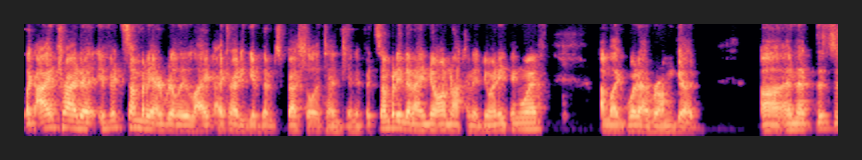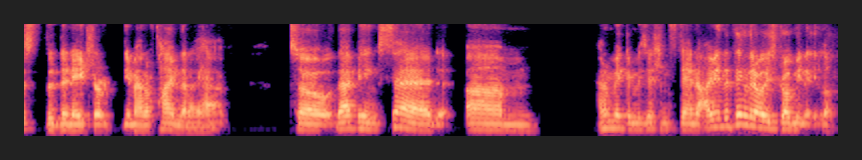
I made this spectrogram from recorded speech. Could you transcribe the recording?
like I try to, if it's somebody I really like, I try to give them special attention. If it's somebody that I know I'm not going to do anything with, I'm like, whatever, I'm good. Uh, and that that's just the, the, nature of the amount of time that I have. So that being said, um, how to make a musician stand out? I mean, the thing that always drove me to look,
